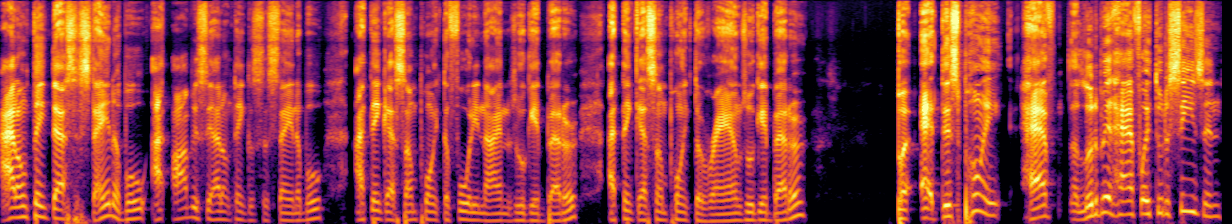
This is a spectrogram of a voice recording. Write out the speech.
I don't think that's sustainable. I obviously I don't think it's sustainable. I think at some point the 49ers will get better. I think at some point the Rams will get better. But at this point, half a little bit halfway through the season,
